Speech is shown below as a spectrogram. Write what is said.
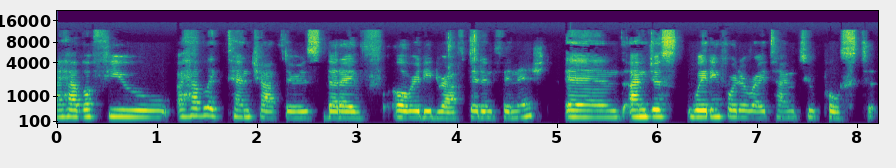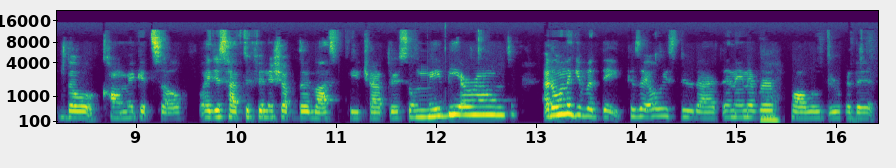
I have a few, I have like 10 chapters that I've already drafted and finished. And I'm just waiting for the right time to post the comic itself. I just have to finish up the last few chapters. So maybe around, I don't want to give a date because I always do that and I never mm. follow through with it.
